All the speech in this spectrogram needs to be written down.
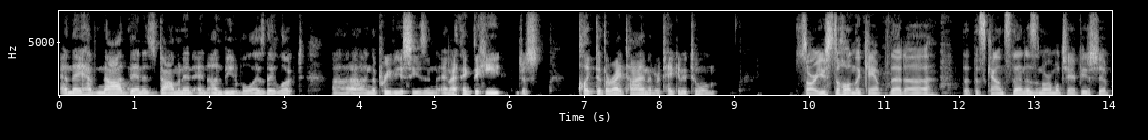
and they have not been as dominant and unbeatable as they looked uh, in the previous season. And I think the Heat just clicked at the right time and are taking it to them. So, are you still on the camp that uh that this counts then as a normal championship?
